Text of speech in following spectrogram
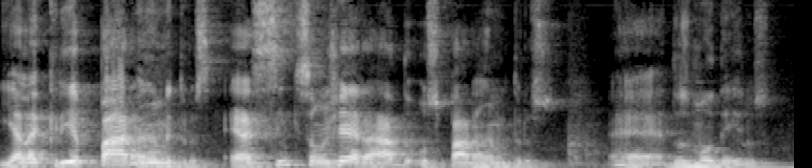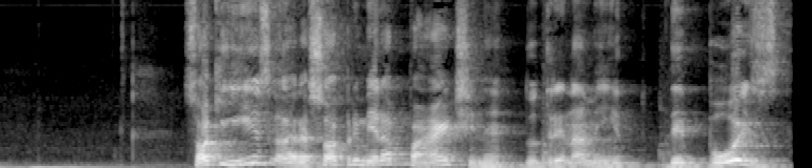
E ela cria parâmetros. É assim que são gerados os parâmetros é, dos modelos. Só que isso, galera, é só a primeira parte né, do treinamento. Depois,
